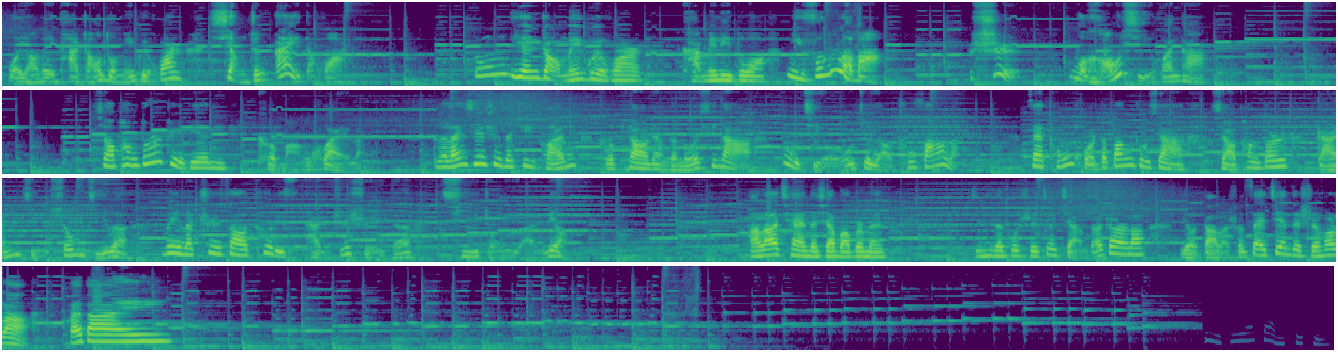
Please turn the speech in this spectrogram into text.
我要为她找朵玫瑰花，象征爱的花。冬天找玫瑰花，卡梅利多，你疯了吧？是，我好喜欢它。小胖墩儿这边可忙坏了。葛兰先生的剧团和漂亮的罗西娜不久就要出发了，在同伙的帮助下，小胖墩儿赶紧收集了为了制造特里斯坦之水的七种原料。好了，亲爱的小宝贝们，今天的故事就讲到这儿了，又到了说再见的时候了，拜拜。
